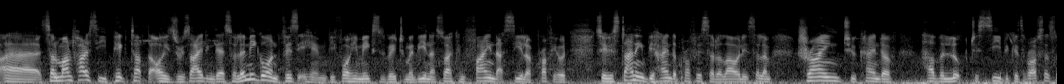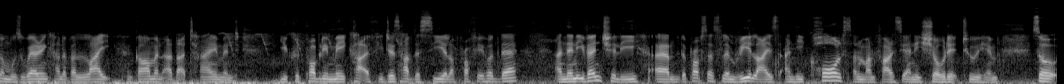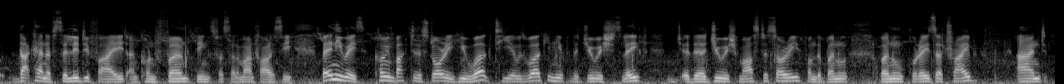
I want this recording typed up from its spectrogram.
uh, Salman Farisi picked up that, oh, he's residing there, so let me go and visit him before he makes his way to Medina so I can find that seal of prophethood. So he was standing behind the Prophet Wasallam, trying to kind of have a look to see because the Prophet ﷺ was wearing kind of a light garment at that time and you could probably make out if he just have the seal of prophethood there. And then eventually um, the Prophet ﷺ realized and he called Salman Farisi and he showed it to him. So that kind of solidified and confirmed things for Salman Farisi. But anyways, coming back to the story, he worked here, he was working here for the Jewish slave, the Jewish master, sorry, from the Banu Banu Qurayza tribe. And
